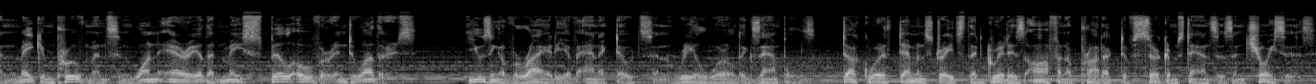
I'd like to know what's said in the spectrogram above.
and make improvements in one area that may spill over into others. Using a variety of anecdotes and real-world examples, Duckworth demonstrates that grit is often a product of circumstances and choices,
